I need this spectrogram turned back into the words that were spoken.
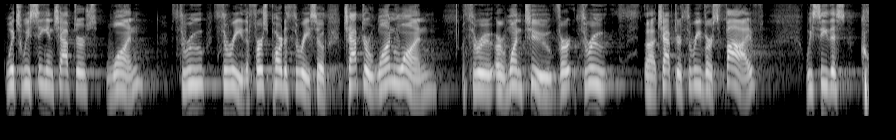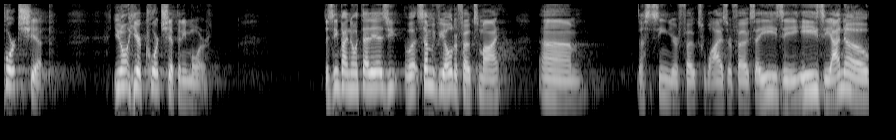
which we see in chapters one through three, the first part of three. So, chapter one, one through, or one, two, ver, through uh, chapter three, verse five we see this courtship. You don't hear courtship anymore. Does anybody know what that is? You, well, some of you older folks might. Um, the senior folks, wiser folks, easy, easy, I know.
